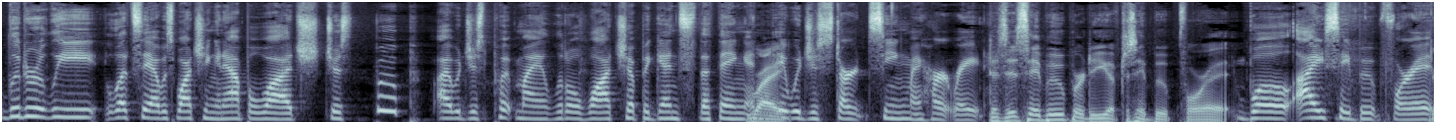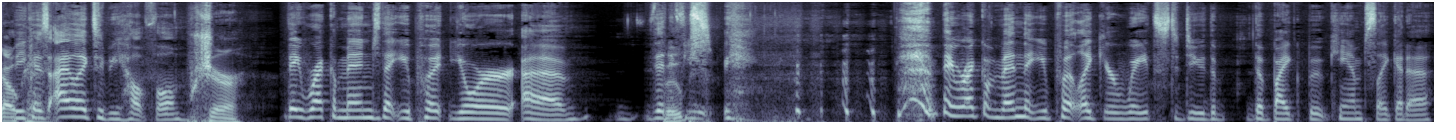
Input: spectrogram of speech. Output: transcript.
literally, let's say I was watching an Apple Watch, just boop, I would just put my little watch up against the thing and Right. it would just start seeing my heart rate. Does it say boop or do you have to say boop for it? Well, I say boop for it Okay. because I like to be helpful. Sure. They recommend that you put your uh, that Boops? if you they recommend that you put like your weights to do the the bike boot camps like at a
